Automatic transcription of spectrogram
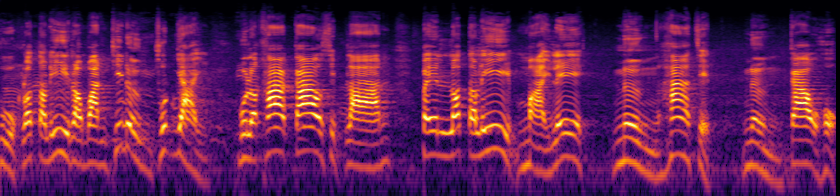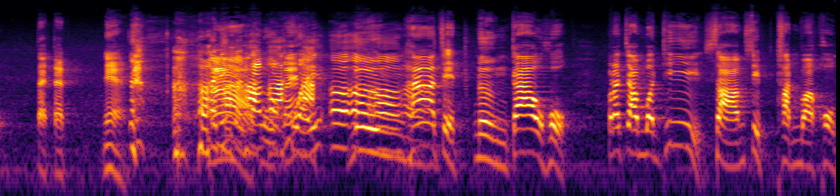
ถูกลอตเตอรี่รางวัลที่ 1 ชุดใหญ่ มูลค่า 90 ล้าน เป็นลอตเตอรี่หมายเลข 157196 แต่แต่เนี่ยอันนี้เหมือนการออกหวยเออเอหอนึ่งเออห้าเจ็ดหนึ่งเก้าหกประจำวันที่ 30 ธันวาคม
